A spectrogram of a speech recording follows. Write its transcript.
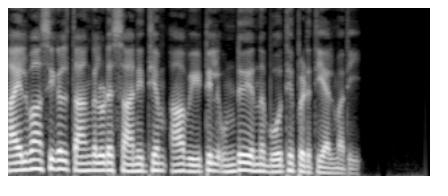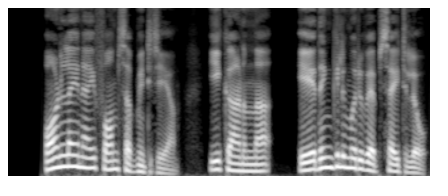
അയൽവാസികൾ താങ്കളുടെ സാന്നിധ്യം ആ വീട്ടിൽ ഉണ്ട് എന്ന് ബോധ്യപ്പെടുത്തിയാൽ മതി. ഓൺലൈനായി ഫോം സബ്മിറ്റ് ചെയ്യാം. ഈ കാണുന്ന ഏതെങ്കിലുമൊരു വെബ്സൈറ്റിലോ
